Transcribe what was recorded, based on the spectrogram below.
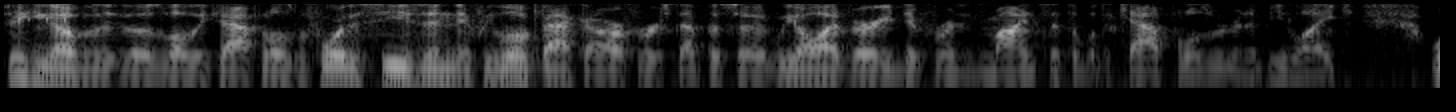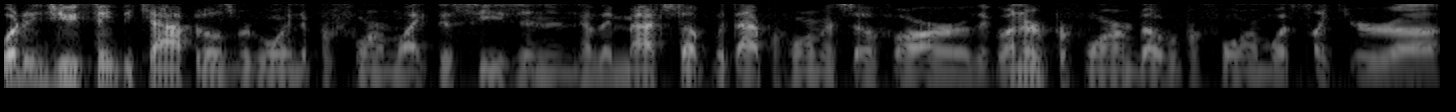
speaking of those lovely Capitals, before the season, if we look back at our first episode, we all had very different mindsets of what the Capitals were going to be like. What did you think the Capitals were going to perform like this season, and have they matched up with that performance so far? Or they've underperformed, overperformed? What's like your uh,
